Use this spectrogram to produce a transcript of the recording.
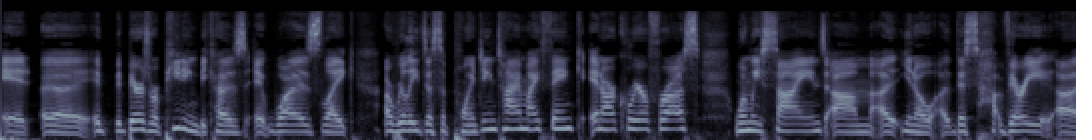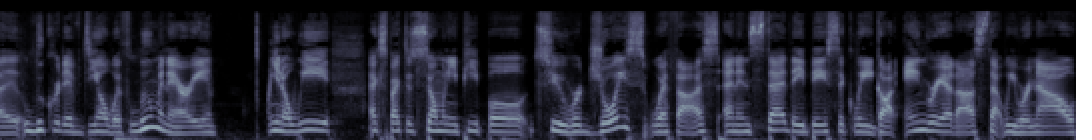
it uh it, it bears repeating because it was like a really disappointing time. I think in our career for us when we signed um uh, you know uh, this very uh lucrative deal with Luminary you know, we expected so many people to rejoice with us. And instead, they basically got angry at us that we were now,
